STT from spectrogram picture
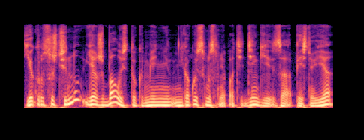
Я говорю, слушайте, ну, я же балуюсь, только мне ни- никакой смысл мне платить деньги за песню. Я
